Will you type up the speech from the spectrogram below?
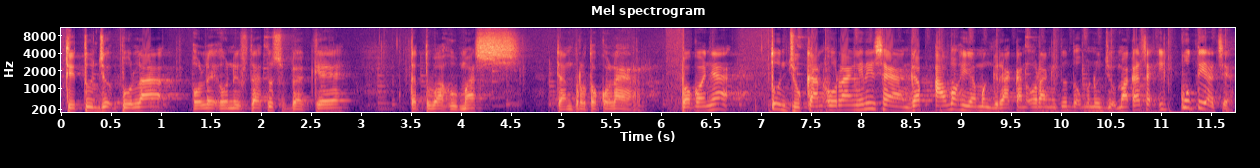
ditunjuk pula oleh universitas itu sebagai ketua humas dan protokoler. Pokoknya tunjukkan orang ini saya anggap Allah yang menggerakkan orang itu untuk menunjuk, maka saya ikuti aja.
